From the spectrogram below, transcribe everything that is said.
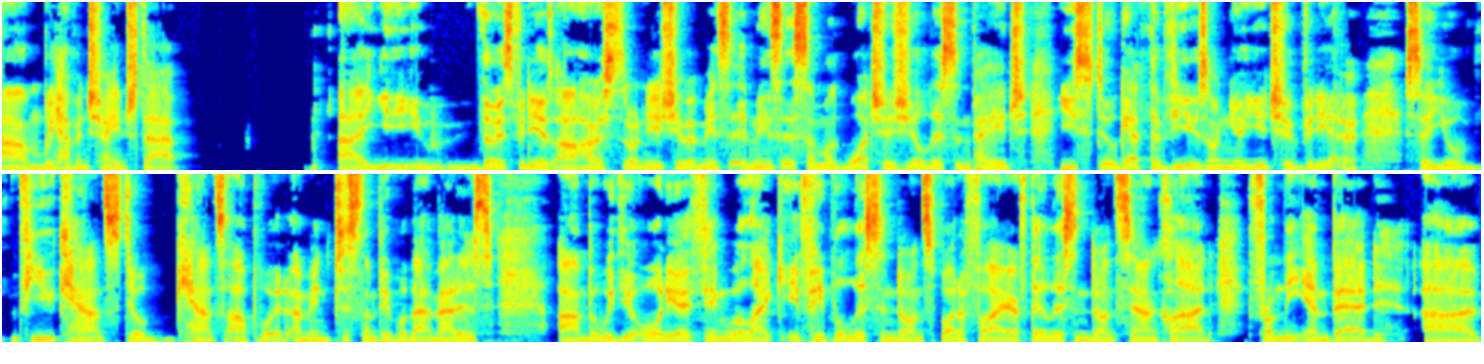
um, we haven't changed that uh, you, those videos are hosted on YouTube. It means it means that if someone watches your listen page, you still get the views on your YouTube video, so your view count still counts upward. I mean, to some people that matters, um, but with your audio thing, well, like if people listened on Spotify or if they listened on SoundCloud from the embed uh,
